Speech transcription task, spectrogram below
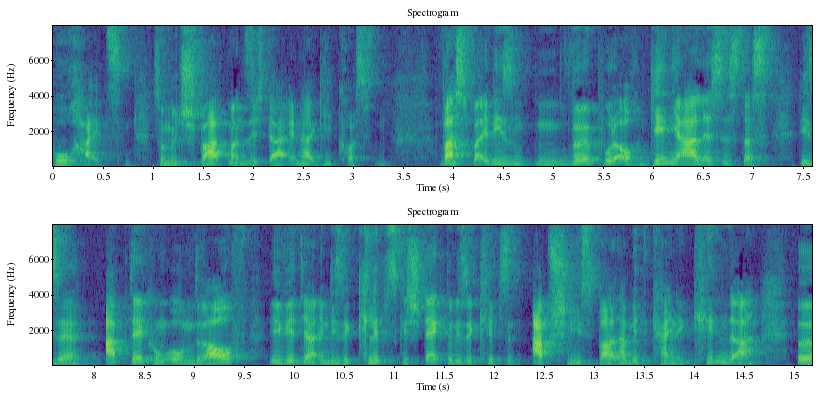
hochheizen. Somit spart man sich da Energiekosten. Was bei diesem Whirlpool auch genial ist, ist, dass diese Abdeckung obendrauf die wird ja in diese Clips gesteckt und diese Clips sind abschließbar, damit keine Kinder äh,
